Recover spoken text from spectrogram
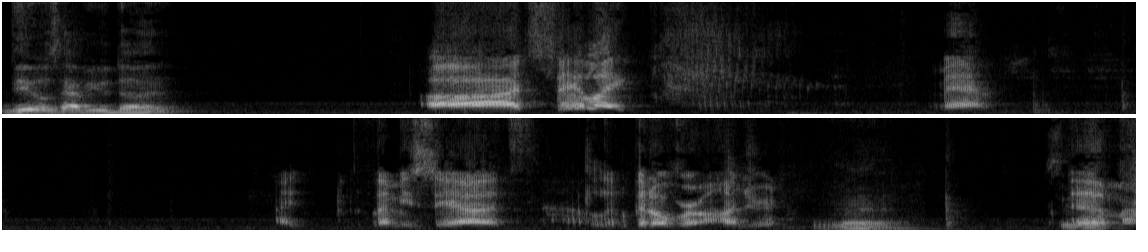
deals have you done? Uh, I'd say like, man. I let me see. Uh, it's a little bit over a hundred. Man. See, Yeah, man.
